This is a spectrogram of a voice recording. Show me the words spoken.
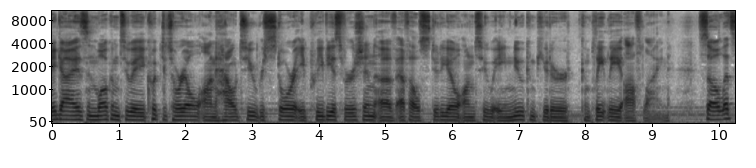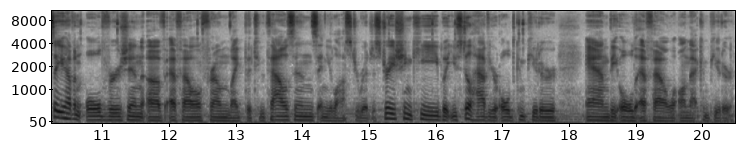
Hey guys, and welcome to a quick tutorial on how to restore a previous version of FL Studio onto a new computer completely offline. So let's say you have an old version of FL from like the 2000s and you lost your registration key, but you still have your old computer and the old FL on that computer.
